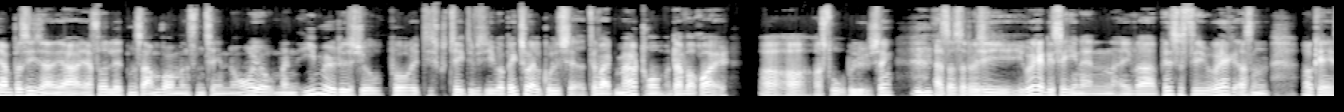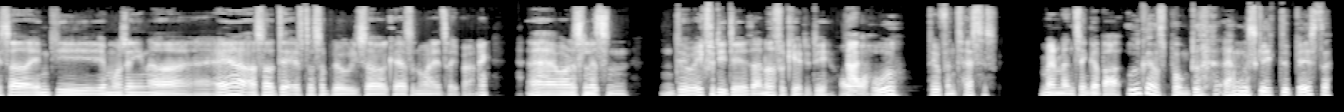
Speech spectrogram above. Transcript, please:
ja præcis. Jeg, jeg har fået lidt den samme, hvor man sådan tænkte, nå jo, men I mødtes jo på et diskotek, det vil sige, I var begge to alkoholiseret. Det var et mørkt rum, og der var røg og, og, og strobelys, ikke? Mm-hmm. Altså, så det vil sige, I kunne ikke rigtig se hinanden, og I var pissestive, ikke? Og sådan, okay, så endte I hjemme hos en og jer, og så derefter så blev I så kærester, nu har jeg tre børn, ikke? Uh, hvor det sådan lidt sådan, det er jo ikke fordi, det, der er noget forkert i det overhovedet. Nej. Det er jo fantastisk. Men man tænker bare, udgangspunktet er måske ikke det bedste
